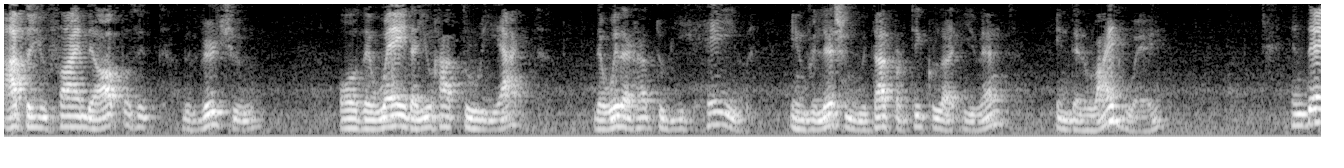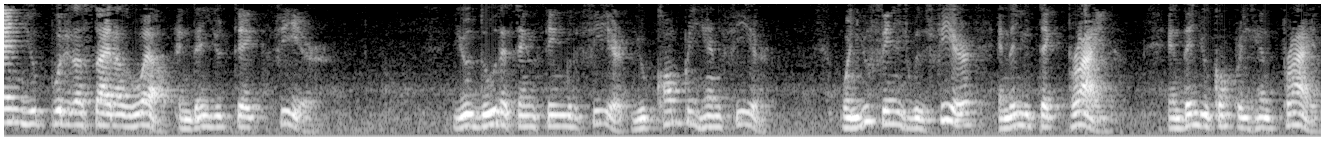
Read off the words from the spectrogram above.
After you find the opposite, the virtue, or the way that you have to react, the way that you have to behave in relation with that particular event in the right way, and then you put it aside as well, and then you take fear. You do the same thing with fear. You comprehend fear. When you finish with fear, and then you take pride, and then you comprehend pride.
